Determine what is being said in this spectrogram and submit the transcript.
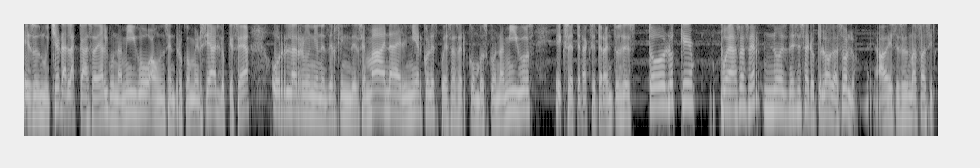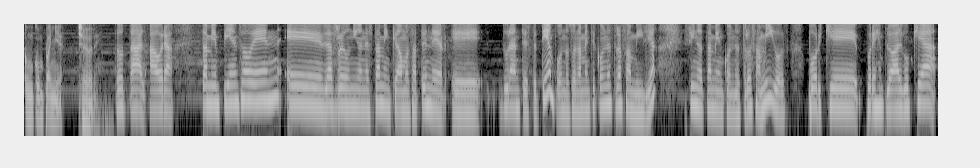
Eso es muy chévere, a la casa de algún amigo, a un centro comercial, lo que sea, o las reuniones del fin de semana, del miércoles, puedes hacer combos con amigos, etcétera, etcétera. Entonces, todo lo que puedas hacer no es necesario que lo hagas solo. A veces es más fácil con compañía. Chévere. Total. Ahora, también pienso en eh, las reuniones también que vamos a tener eh, durante este tiempo, no solamente con nuestra familia, sino también con nuestros amigos. Porque, por ejemplo, algo que a-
